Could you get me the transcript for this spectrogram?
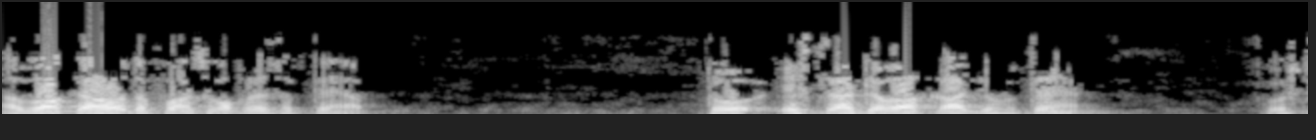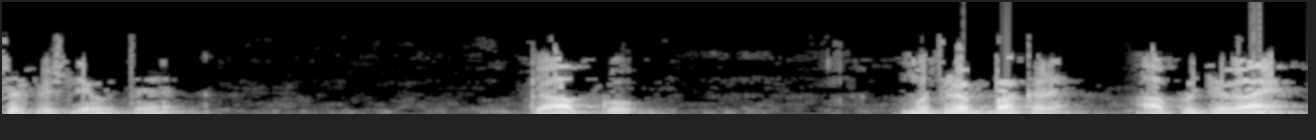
اب واقعہ ہو تو فون سے موقع لے سکتے ہیں آپ۔ تو اس طرح کے واقعات جو ہوتے ہیں، وہ صرف اس لیے ہوتے ہیں کہ آپ کو متربع کریں، آپ کو جگائیں۔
